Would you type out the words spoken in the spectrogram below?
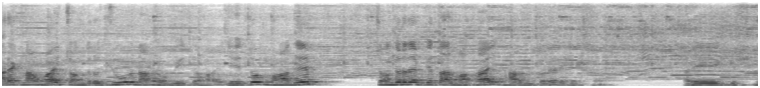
আরেক নাম হয় চন্দ্রচূড় নামে অভিহিত হয়। যেহেতু মহাদেব চন্দ্রদেবকে তার মাথায় ধারণ করে রেখেছেন। হরে কৃষ্ণ।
